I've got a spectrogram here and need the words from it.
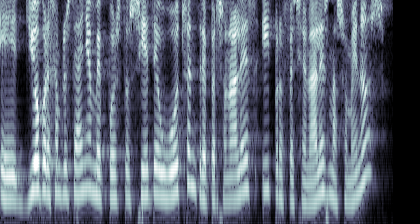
Eh, yo, por ejemplo, este año me he puesto siete u ocho entre personales y profesionales, más o menos.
